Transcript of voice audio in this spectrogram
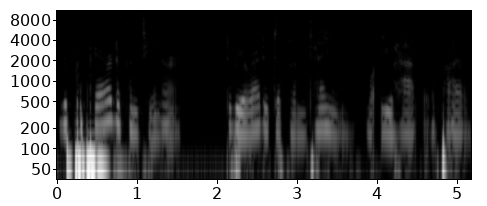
you prepare the container to be ready to contain what you have in a pile.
